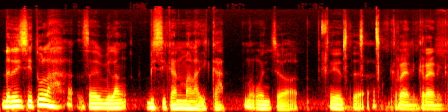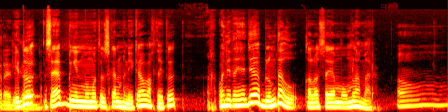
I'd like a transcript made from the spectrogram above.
Dari situlah saya bilang bisikan malaikat muncul. Gitu. Keren keren keren. Itu saya ingin memutuskan menikah waktu itu wanitanya aja belum tahu kalau saya mau melamar. Oh.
